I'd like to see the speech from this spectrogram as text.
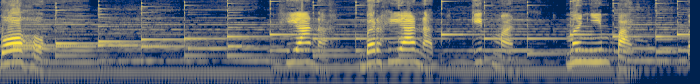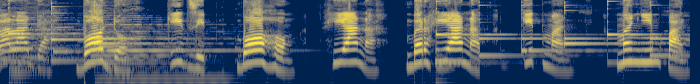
Bohong. Hianah Berkhianat. Kitman Menyimpan. Baladah. Bodoh Kizib Bohong Hianah Berkhianat Kitman Menyimpan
